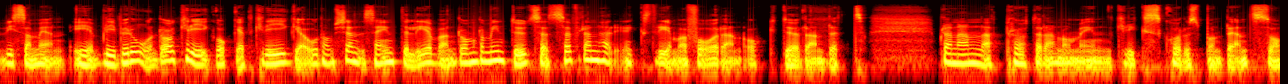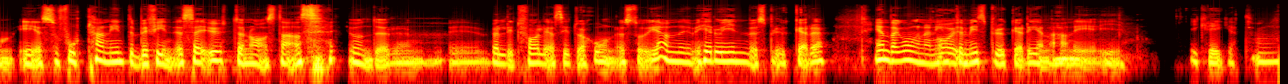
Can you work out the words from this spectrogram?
vissa män är, blir beroende av krig och att kriga och de känner sig inte levande om de inte utsätter sig för den här extrema faran och dödandet. Bland annat pratar han om en krigskorrespondent som är så fort han inte befinner sig ute någonstans under eh, väldigt farliga situationer så är han heroinmissbrukare. Enda gången han inte Oj. missbrukar det är när han är i, i kriget. Mm.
